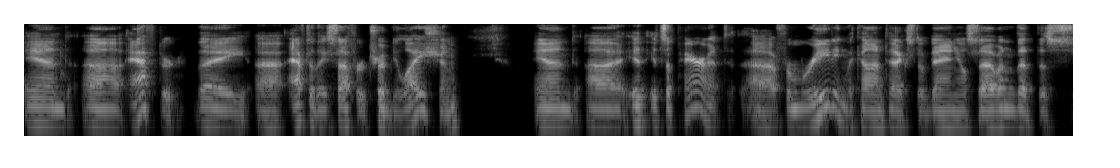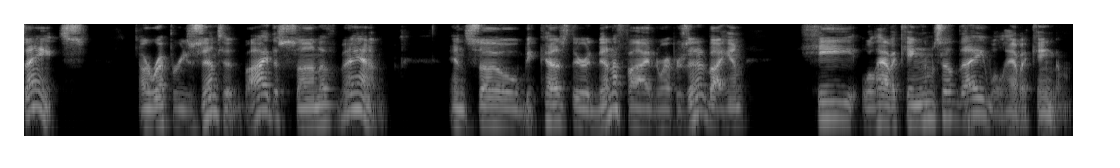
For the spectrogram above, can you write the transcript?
And uh, after they uh, after they suffer tribulation, and uh, it, it's apparent uh, from reading the context of Daniel 7 that the saints are represented by the Son of Man. And so, because they're identified and represented by him, he will have a kingdom, so they will have a kingdom.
